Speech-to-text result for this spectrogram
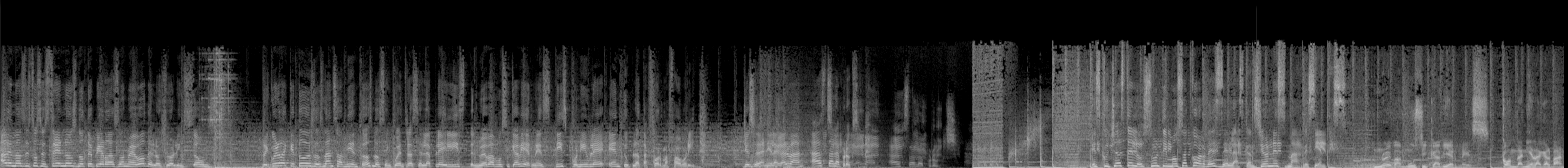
Además de estos estrenos, no te pierdas lo nuevo de los Rolling Stones. Recuerda que todos los lanzamientos los encuentras en la playlist de Nueva Música Viernes disponible en tu plataforma favorita. Yo soy Daniela Galván, hasta la próxima. Escuchaste los últimos acordes de las canciones más recientes. Nueva Música Viernes con Daniela Galván.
